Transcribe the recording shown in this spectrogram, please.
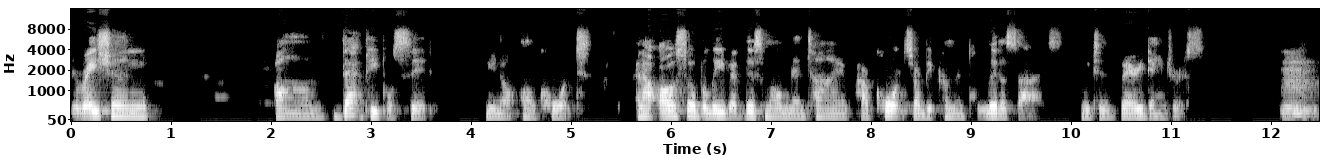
duration um, that people sit, you know, on courts. And I also believe at this moment in time, our courts are becoming politicized, which is very dangerous. Mm.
